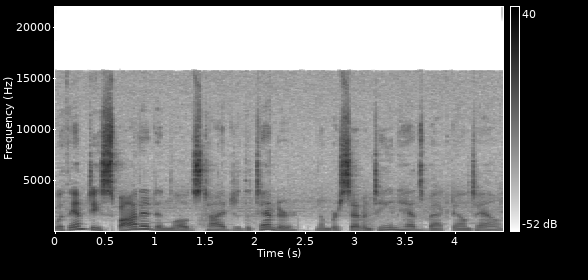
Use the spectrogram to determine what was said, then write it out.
With empties spotted and loads tied to the tender, number 17 heads back downtown.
